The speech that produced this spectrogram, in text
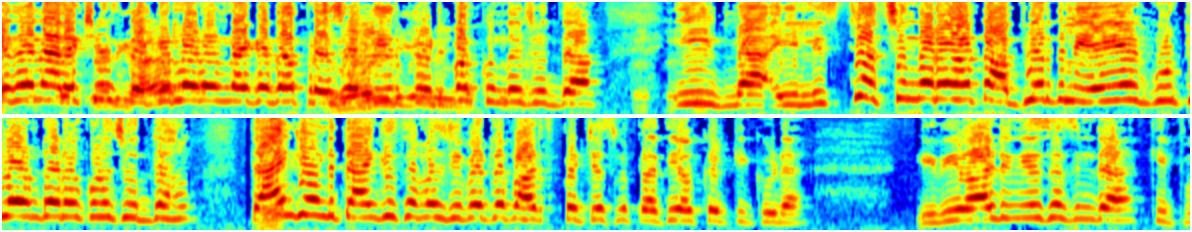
ఏదైనా ఎలక్షన్స్ దగ్గరలో ఉన్నాయి కదా ప్రజల తీర్పు చూద్దాం. ఈ లిస్ట్ వచ్చిన తర్వాత అభ్యర్థులు ఏ ఏ గూట్లో ఉంటారో కూడా చూద్దాం. థ్యాంక్ యూ అండి థ్యాంక్ యూ సో మచ్ డిబేట్లో పార్టిసిపేట్ చేసిన ప్రతి ఒక్కరికి కూడా. ఇది వాళ్ళ న్యూస్ కీప్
